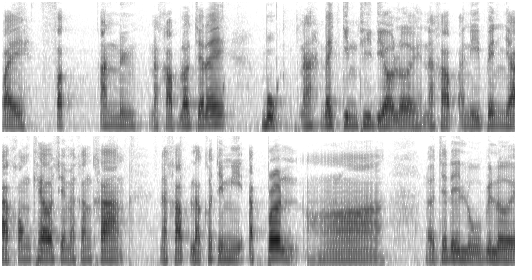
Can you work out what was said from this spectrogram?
ไปสักอันหนึ่งนะครับ เราจะได้บุกนะได้กินทีเดียวเลยนะครับ อันนี้เป็นยาคล่องแคล่วใช่ไหมข้างๆนะครับ แล้วก็จะมีแอปเปิลอ่าเราจะได้รู้ไปเลย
